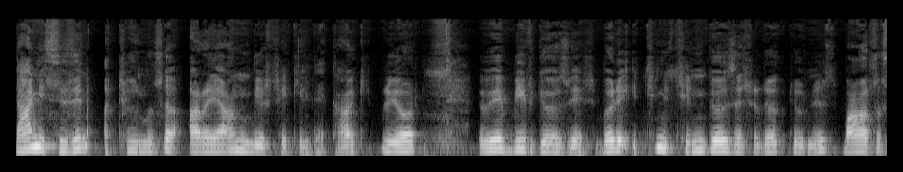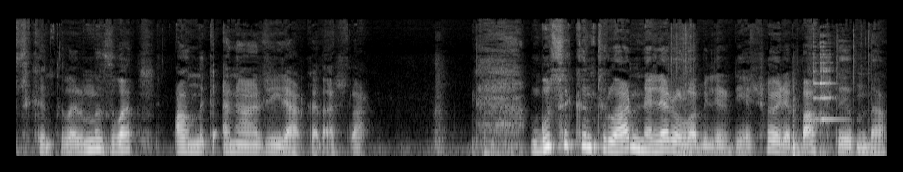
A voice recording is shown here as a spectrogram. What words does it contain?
Yani sizin açığınızı arayan bir şekilde takipliyor ve bir gözyaşı. Böyle için için gözyaşı döktüğünüz bazı sıkıntılarınız var anlık enerjiyle arkadaşlar. Bu sıkıntılar neler olabilir diye şöyle baktığımda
